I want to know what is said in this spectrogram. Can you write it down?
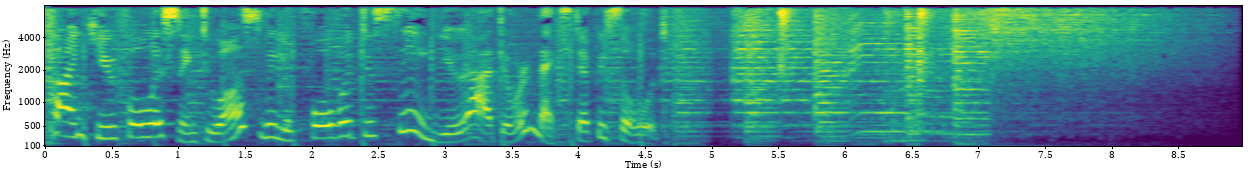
Thank you for listening to us. We look forward to seeing you at our next episode.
